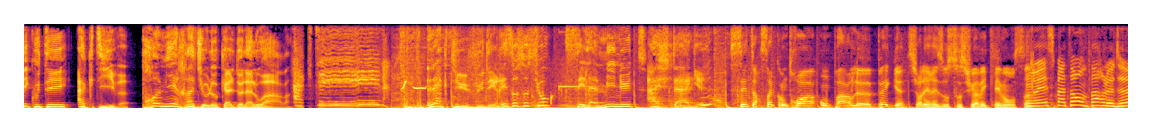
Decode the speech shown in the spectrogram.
Vous écoutez Active, première radio locale de la Loire. Active. L'actu vue des réseaux sociaux, c'est la minute hashtag. 7h53, on parle bug sur les réseaux sociaux avec Clémence. Ouais, ce matin, on parle de.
